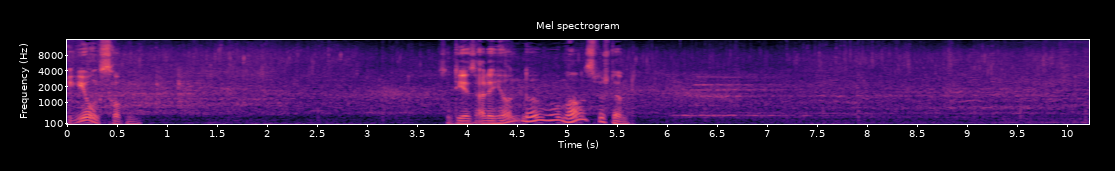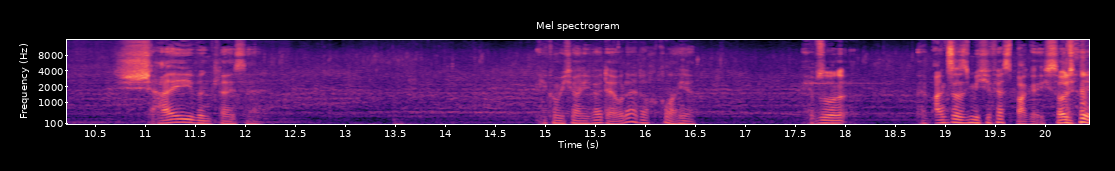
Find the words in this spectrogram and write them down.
Regierungstruppen. Sind die jetzt alle hier unten irgendwo im Haus? Bestimmt. Scheibenkleister. Hier komme ich gar nicht weiter, oder? Doch, guck mal hier. Ich habe so... Ich habe Angst, dass ich mich hier festbacke. Ich sollte,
